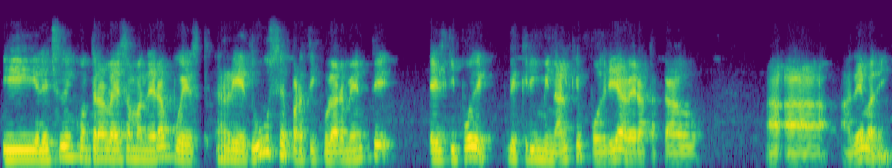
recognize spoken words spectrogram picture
Y el hecho de encontrarla de esa manera, pues reduce particularmente el tipo de, criminal que podría haber atacado a, a, a Devani.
